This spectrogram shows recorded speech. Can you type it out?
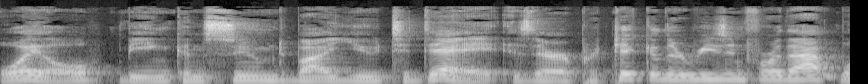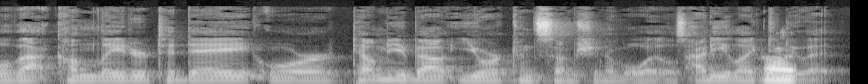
oil being consumed by you today. Is there a particular reason for that? Will that come later today, or tell me about your consumption of oils? How do you like to uh, do it?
